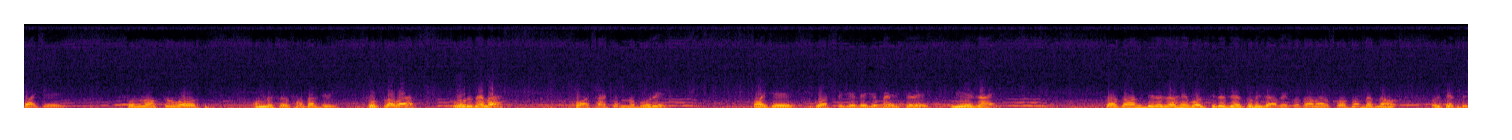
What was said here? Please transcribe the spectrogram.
তাকে ষোলো অক্টোবর উনিশশো সাতাশি শুক্রবার ভোরবেলা কুয়াশার জন্য ভোরে তাকে ঘর থেকে ডেকে বের করে নিয়ে যায়। তখন বিরোধী বলছিল যে, তুমি যাবে কোথাও আমার প্রসব না হইতেছে।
